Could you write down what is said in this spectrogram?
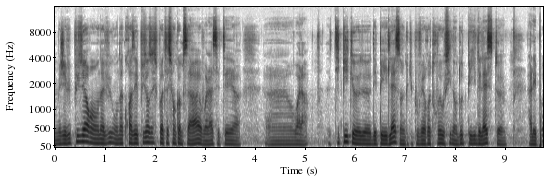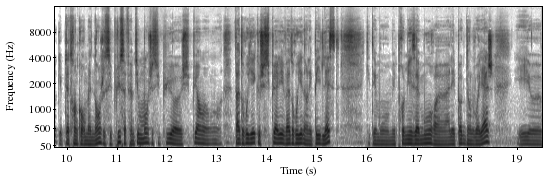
mais j'ai vu plusieurs, on a vu, on a croisé plusieurs exploitations comme ça. Voilà, c'était voilà typique des pays de l'Est, hein, que tu pouvais retrouver aussi dans d'autres pays de l'Est à l'époque, et peut-être encore maintenant, je sais plus, ça fait un petit moment que je suis plus, je suis plus en, vadrouillé, que je suis plus allé vadrouiller dans les pays de l'Est, qui étaient mon, mes premiers amours à l'époque dans le voyage, et, euh,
